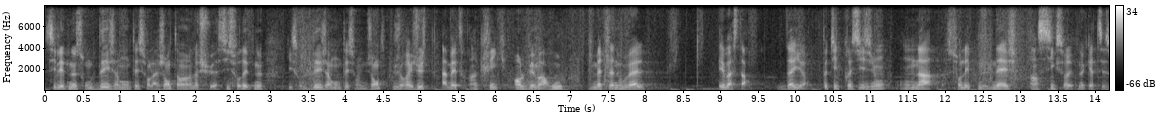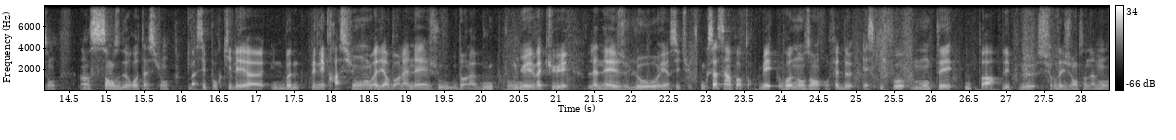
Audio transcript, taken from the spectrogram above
Si les pneus sont déjà montés sur la jante, hein, là je suis assis sur des pneus qui sont déjà montés sur une jante, j'aurai juste à mettre un cric, enlever ma roue, mettre la nouvelle et basta. D'ailleurs, petite précision, on a sur les pneus neige ainsi que sur les pneus 4 saisons un sens de rotation. Bah, c'est pour qu'il ait euh, une bonne pénétration, on va dire, dans la neige ou dans la boue pour mieux évacuer la neige, l'eau et ainsi de suite. Donc ça, c'est important. Mais revenons-en au fait de est-ce qu'il faut monter ou pas les pneus sur des jantes en amont?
